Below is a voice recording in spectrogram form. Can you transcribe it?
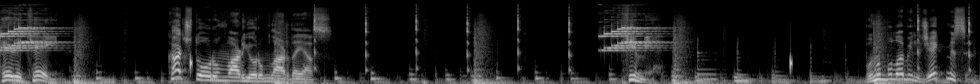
Harry Kane. Kaç doğrum var yorumlarda yaz. Kimi? Bunu bulabilecek misin?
